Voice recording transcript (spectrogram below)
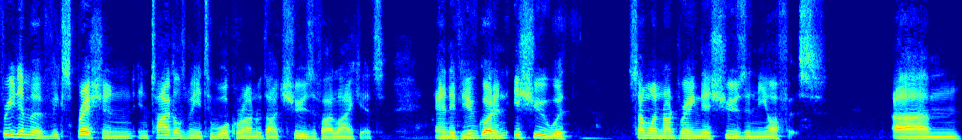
freedom of expression entitles me to walk around without shoes if I like it, and if you've got an issue with someone not wearing their shoes in the office, um,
